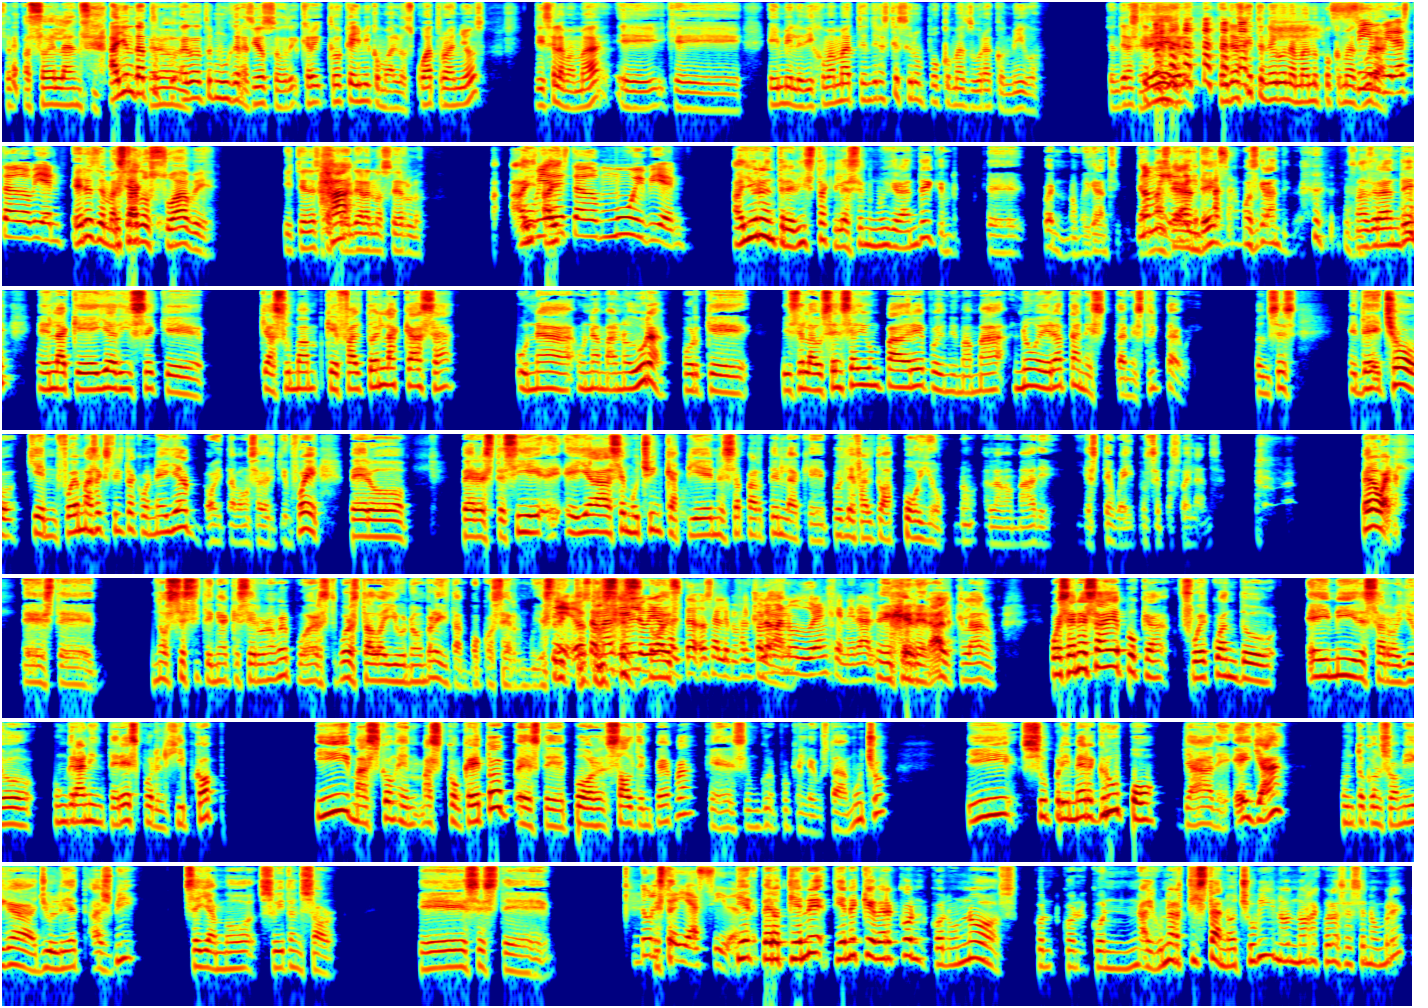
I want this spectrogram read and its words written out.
se pasó de lanza. Hay un dato, Pero- hay un dato muy gracioso. Creo, creo que Amy, como a los cuatro años, dice la mamá eh, que Amy le dijo: Mamá, tendrías que ser un poco más dura conmigo. Tendrías, que, Sí. tener, tendrías que tener una mano un poco más sí, dura. hubiera estado bien. Eres demasiado Exacto. suave y tienes que Ajá. aprender a no serlo. Hay, hubiera hay- estado muy bien. hay una entrevista que le hacen muy grande, que, bueno, no muy grande, ya No muy más grande, ¿qué te grande, no más grande, más grande, en la que ella dice que, que, a su mam- que faltó en la casa una, una mano dura, porque dice la ausencia de un padre, pues mi mamá no era tan, es- tan estricta, güey. Entonces, eh, de hecho, quien fue más estricta con ella, ahorita vamos a ver quién fue, pero, pero este sí, e- ella hace mucho hincapié en esa parte en la que pues le faltó apoyo, ¿no? A la mamá de, y este güey pues se pasó de lanza. Pero bueno, este, no sé si tenía que ser un hombre, puede haber, estado ahí un hombre y tampoco ser muy Sí, estricto. o sea, más bien le hubiera no faltado, o sea, le faltó la mano dura en general. en general, claro. Pues en esa época fue cuando Amy desarrolló un gran interés por el hip hop y más, con, en más concreto este, por Salt and Pepper, que es un grupo que le gustaba mucho. Y su primer grupo ya de ella, junto con su amiga Juliette Ashby, se llamó Sweet and Sour. que Es este, Dulce Este- y ácido. tiene- pero tiene, tiene que ver con, con unos, con, con, con algún artista, ¿no, Chubi? ¿No, ¿No recuerdas ese nombre?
